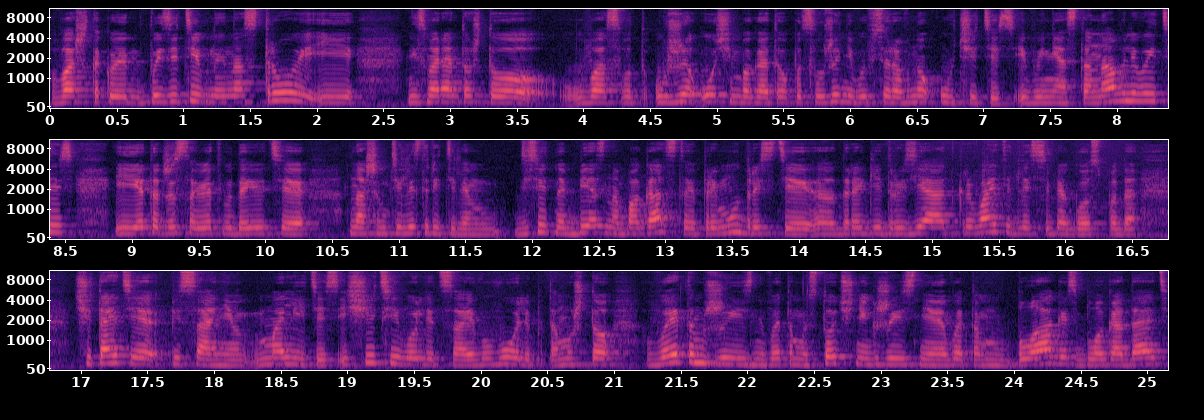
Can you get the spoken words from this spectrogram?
ваш такой позитивный настрой. И несмотря на то, что у вас вот уже очень богатый опыт служения, вы все равно учитесь, и вы не останавливаетесь. И этот же совет вы даете нашим телезрителям. Действительно, бездна богатства и премудрости. Э, дорогие друзья, открывайте для себя Господа читайте Писание, молитесь, ищите Его лица, Его воли, потому что в этом жизнь, в этом источник жизни, в этом благость, благодать,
